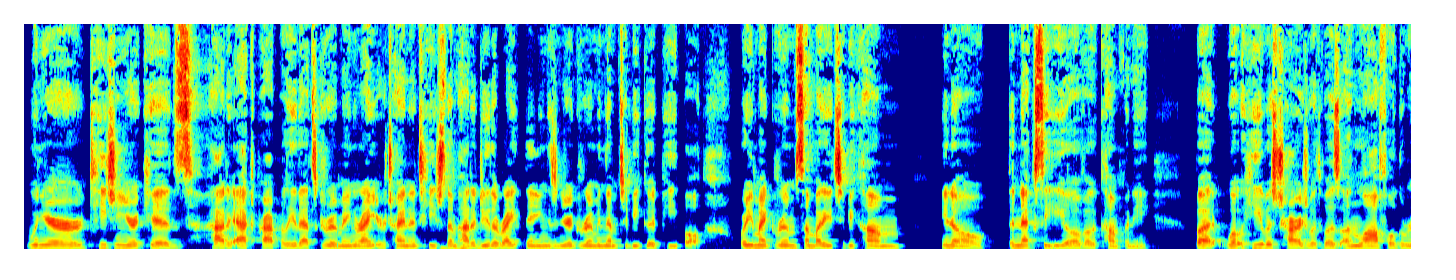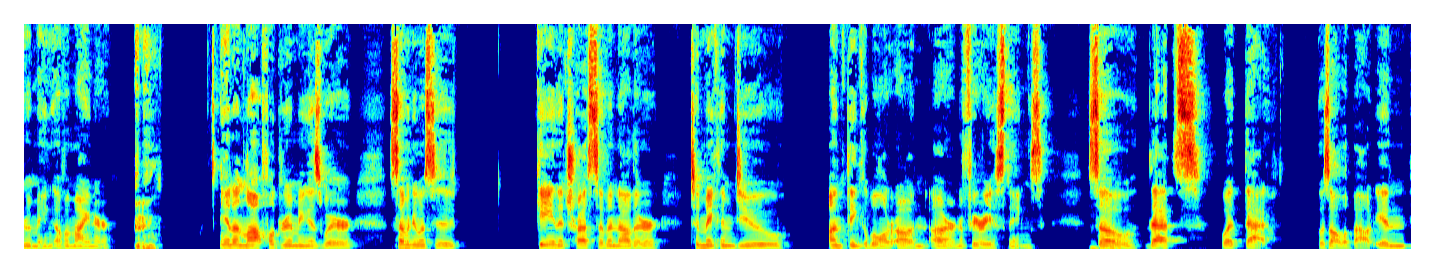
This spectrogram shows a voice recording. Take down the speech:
when you're teaching your kids how to act properly, that's grooming, right? You're trying to teach them how to do the right things and you're grooming them to be good people. Or you might groom somebody to become, you know, the next CEO of a company. But what he was charged with was unlawful grooming of a minor. and unlawful grooming is where somebody wants to gain the trust of another to make them do unthinkable or, un, or nefarious things. So that's what that was all about. And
